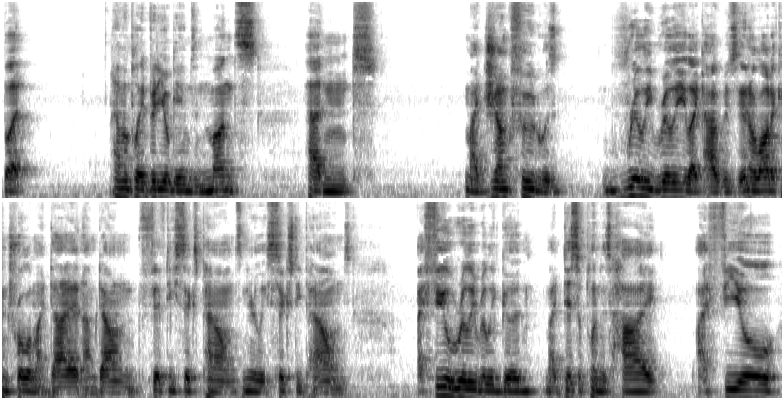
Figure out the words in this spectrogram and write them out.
But haven't played video games in months, hadn't. My junk food was really, really like I was in a lot of control of my diet. I'm down 56 pounds, nearly 60 pounds. I feel really, really good. My discipline is high. I feel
